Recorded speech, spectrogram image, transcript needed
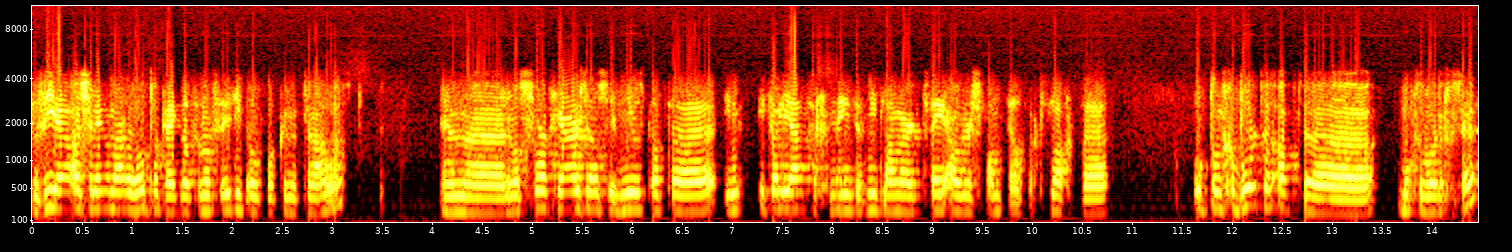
Zo zie je als je alleen maar naar Europa kijkt dat we nog steeds niet overal kunnen trouwen. En uh, er was vorig jaar zelfs in het nieuws dat in Italiaanse gemeentes niet langer twee ouders van hetzelfde geslacht op een geboorteakte mochten worden gezet.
